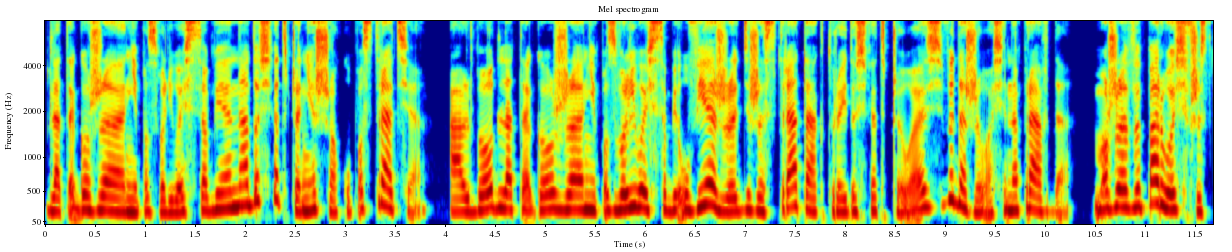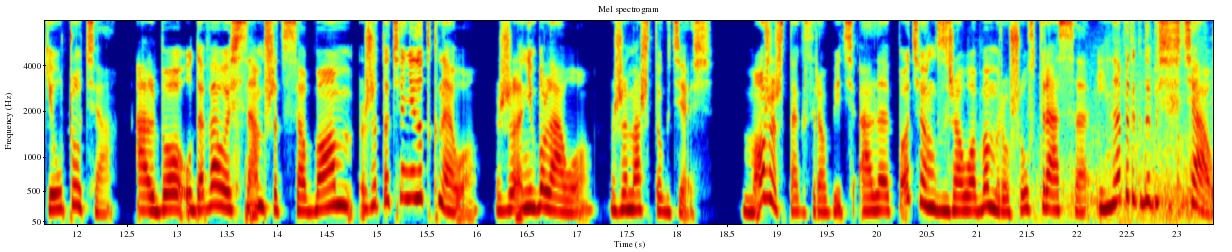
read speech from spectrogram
dlatego że nie pozwoliłeś sobie na doświadczenie szoku po stracie, albo dlatego, że nie pozwoliłeś sobie uwierzyć, że strata, której doświadczyłeś, wydarzyła się naprawdę. Może wyparłeś wszystkie uczucia, albo udawałeś sam przed sobą, że to cię nie dotknęło, że nie bolało, że masz to gdzieś. Możesz tak zrobić, ale pociąg z żałobą ruszył w trasę i nawet gdybyś chciał,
